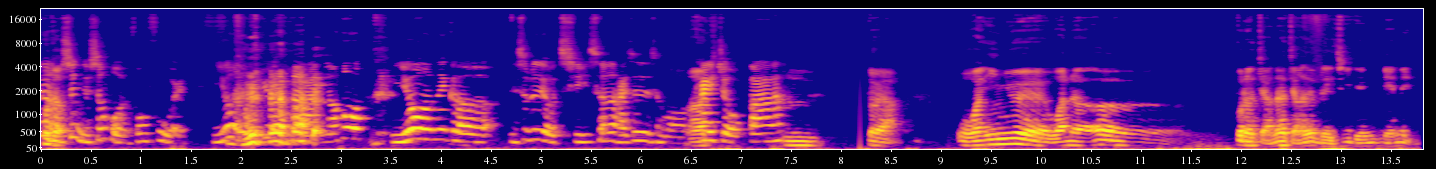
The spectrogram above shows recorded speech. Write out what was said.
对，老师，你的生活很丰富哎，你又玩乐团，然后你又那个，你是不是有骑车还是什么开酒吧？嗯，对啊，我玩音乐玩了二。不能讲，那讲是累积年年龄。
